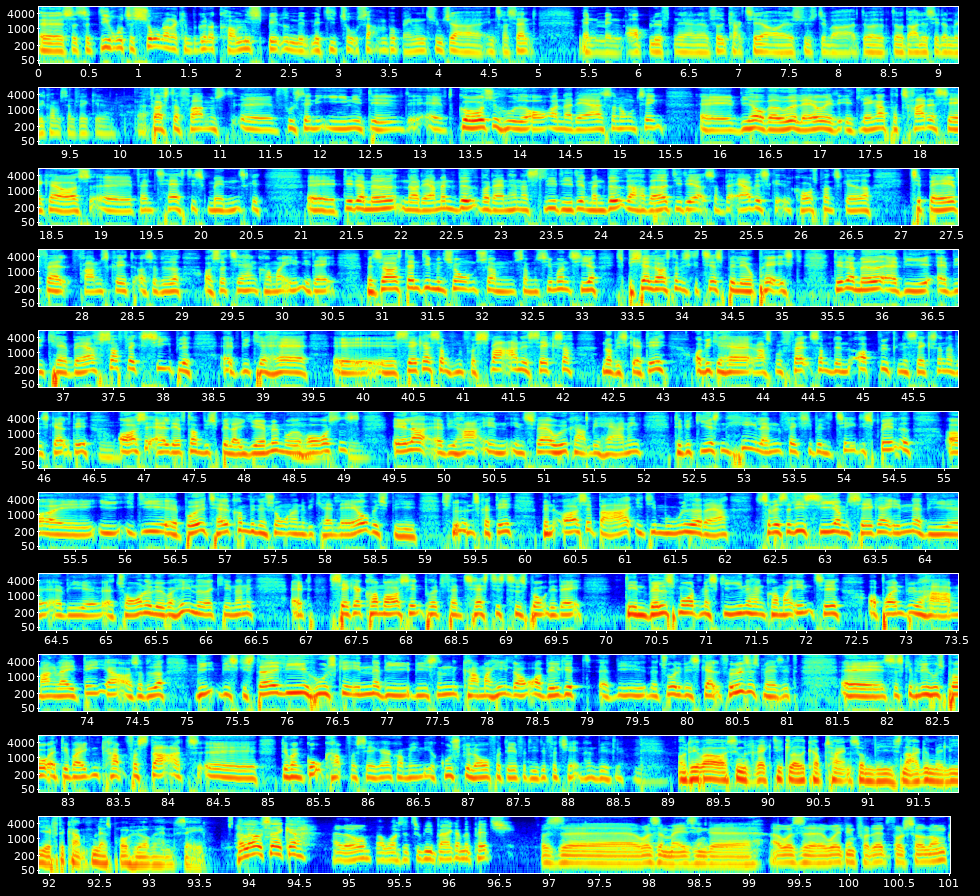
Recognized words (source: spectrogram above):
Øh, så, så de rotationer, der kan begynde at komme i spillet med, med de to sammen på banen, synes jeg er interessant. Men, men opløftende, han er en fed karakter, og jeg synes, det var, det var, det var dejligt at se den velkomst, han fik. Øh, ja. Først og fremmest øh, fuldstændig enig. Det, det er et gåsehud over, når det er sådan nogle ting. Øh, vi har jo været ude og lave et, et længere portræt af Seca også. Øh, fantastisk menneske. Øh, det der med, når det er, man ved, hvordan han har slidt i det, man ved, der har været de der, som der er ved korsbåndsskader, tilbagefald, fremskridt osv., og så til, at han kommer ind i dag. Men så også den dimension, som, som Simon siger, specielt også, når vi skal til at spille europæisk. Det der med, at vi, at vi kan være så fleksible, at vi kan have øh, Seca som den forsvarende sekser, når vi skal det, og vi kan have Rasmus Fald som den opbyggende sekser, når vi skal det. Mm. Også alt efter, om vi spiller hjemme mod mm. Horsens, mm. eller at vi har en, en svær udkamp i Herning. Det vil give os en helt anden fleksibilitet i spillet, og øh, i, i de, øh, både talkombinationerne, vi kan lave, hvis vi, hvis vi ønsker det, men også bare i de muligheder, der er. Så hvis jeg lige sige om Seca, inden at vi, øh, at vi at tårne løber helt ned ad kinderne, at Seca kommer også ind på et fantastisk tidspunkt i dag. Det er en velsmurt maskine, han kommer ind til, og Brøndby har mangler idéer og så videre. Vi, vi skal stadig lige huske, inden at vi, vi sådan kommer helt over, hvilket at vi naturligvis skal følelsesmæssigt, øh, så skal vi lige huske på, at det var ikke en kamp for start. Øh, det var en god kamp for Sækker at komme ind i, og gudske lov for det, fordi det fortjener han virkelig. Mm. Og det var også en rigtig glad kaptajn, som vi snakkede med lige efter kampen. Lad os prøve at høre, hvad han sagde. Hello, Sækker. Hello. How was it to be back on the pitch? was uh, was amazing. Uh, I was uh, waiting for that for so long,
